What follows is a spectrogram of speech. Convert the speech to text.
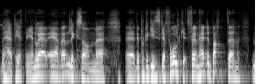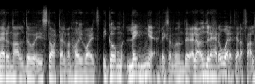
den här petningen och även liksom eh, eh, det portugisiska folket. För den här debatten med Ronaldo i startelvan har ju varit igång länge. Liksom under, eller under det här året i alla fall.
